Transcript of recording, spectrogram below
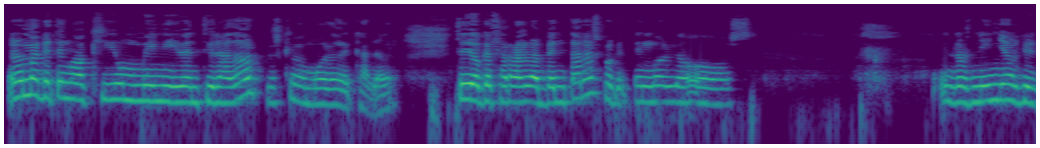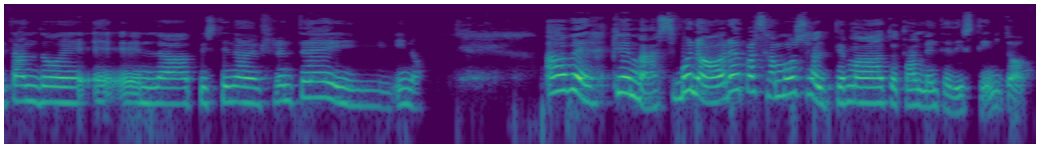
Menos mal que tengo aquí un mini ventilador, pero es que me muero de calor. Tengo que cerrar las ventanas porque tengo los, los niños gritando e, e, en, la piscina de enfrente y no. A ver, ¿qué más? Bueno, ahora pasamos al tema totalmente distinto.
